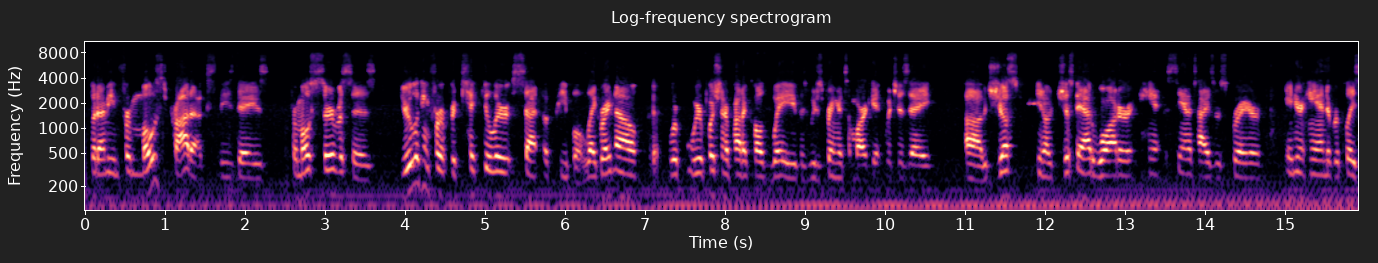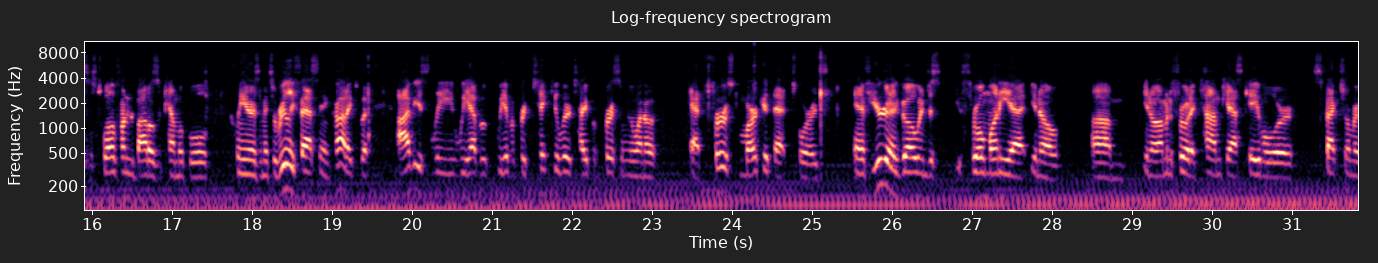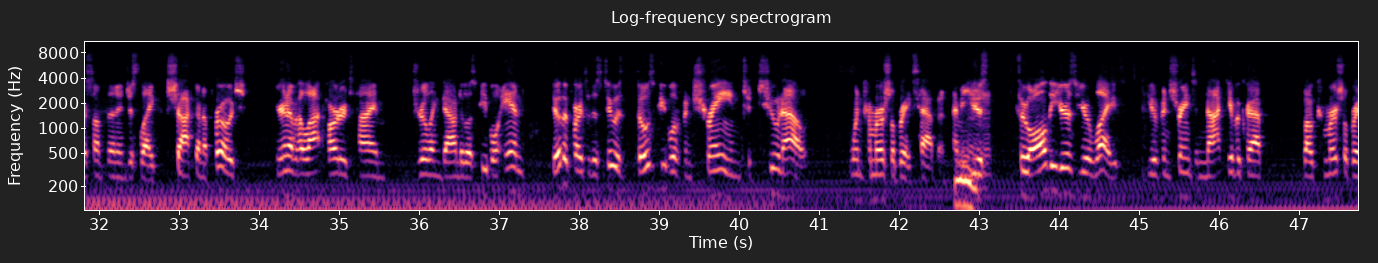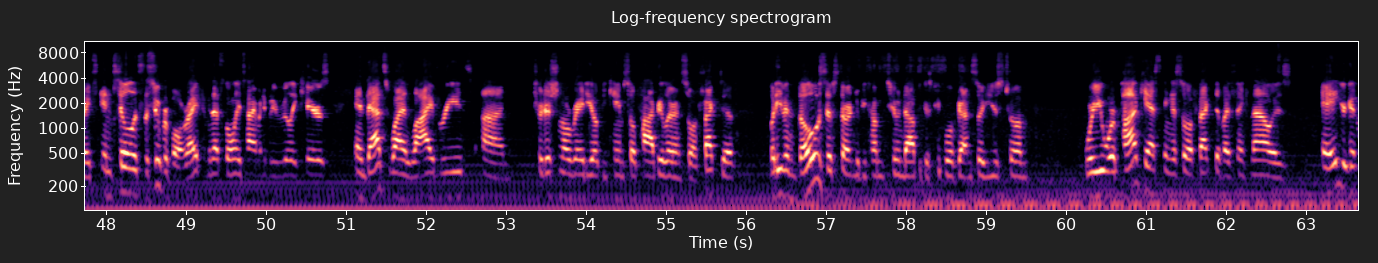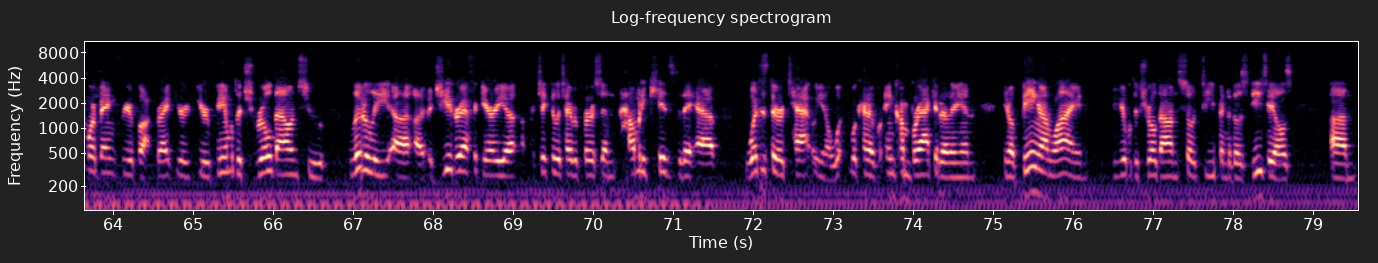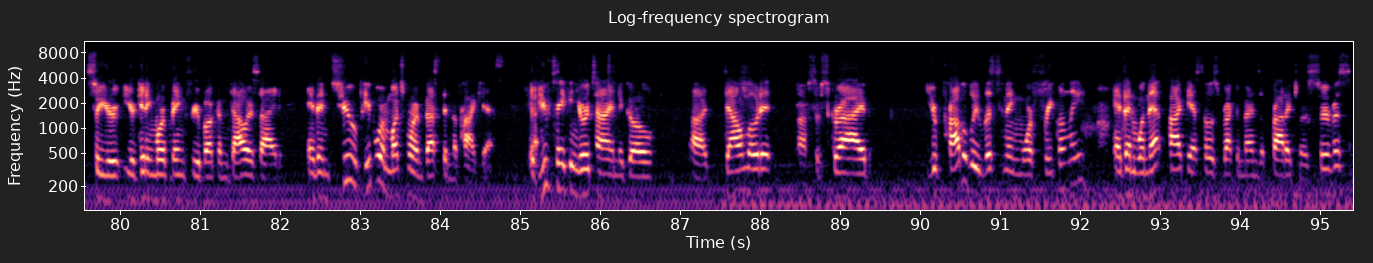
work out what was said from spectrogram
But I mean, for most products these days, for most services, you're looking for a particular set of people. Like right now, we're, we're pushing a product called Wave as we just bring it to market, which is a uh, just you know just add water hand, sanitizer sprayer in your hand. It replaces 1,200 bottles of chemical cleaners. I mean, it's a really fascinating product. But obviously, we have a, we have a particular type of person we want to at first market that towards. And if you're going to go and just throw money at you know um, you know, I'm going to throw it at Comcast cable or Spectrum or something and just like shotgun approach, you're going to have a lot harder time drilling down to those people. And the other part to this too is those people have been trained to tune out when commercial breaks happen. I mean, you just mm-hmm. through all the years of your life, you have been trained to not give a crap about commercial breaks until it's the Super Bowl, right? I mean, that's the only time anybody really cares. And that's why live reads on traditional radio became so popular and so effective. But even those have started to become tuned out because people have gotten so used to them. Where you where podcasting is so effective, I think now is a you're getting more bang for your buck, right? You're you're being able to drill down to literally uh, a, a geographic area, a particular type of person. How many kids do they have? What is their ta- You know, what, what kind of income bracket are they in? You know, being online, you're able to drill down so deep into those details. Um, so you're you're getting more bang for your buck on the dollar side. And then two, people are much more invested in the podcast. If you've taken your time to go uh, download it, uh, subscribe, you're probably listening more frequently. And then when that podcast host recommends a product or a service,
